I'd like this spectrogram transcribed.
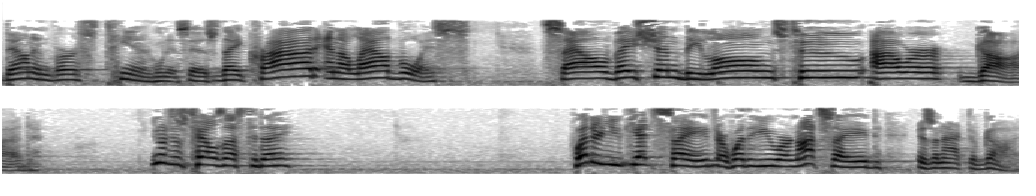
down in verse 10 when it says, They cried in a loud voice, Salvation belongs to our God. You know what this tells us today? Whether you get saved or whether you are not saved is an act of God.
